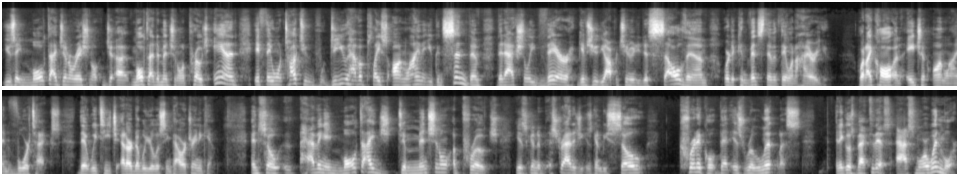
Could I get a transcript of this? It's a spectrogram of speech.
use a multi-generational, uh, multi-dimensional approach. And if they won't talk to you, do you have a place online that you can send them that actually there gives you the opportunity to sell them or to convince them that they want to hire you? What I call an agent online vortex that we teach at our Double Your Listing Power training camp. And so having a multi-dimensional approach is going to, a strategy is going to be so critical that is relentless and it goes back to this ask more, win more.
